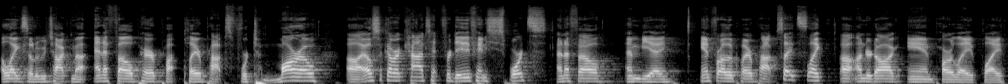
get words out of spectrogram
Like I said, we'll be talking about NFL player props for tomorrow. Uh, I also cover content for daily fantasy sports, NFL, NBA, and for other player prop sites like uh, Underdog and Parlay Play. If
